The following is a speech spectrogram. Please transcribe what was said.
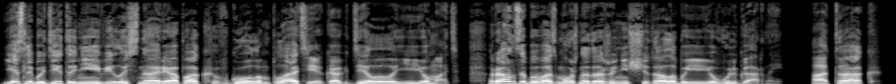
Если бы Дита не явилась на Ариапак в голом платье, как делала ее мать, Ранза бы, возможно, даже не считала бы ее вульгарной. А так...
